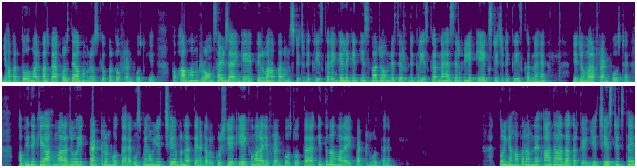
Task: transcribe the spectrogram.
यहाँ पर दो हमारे पास बैक पोस्ट थे, अब हमने उसके ऊपर दो फ्रंट पोस्ट किए। तो अब हम रॉन्ग साइड जाएँगे, फिर वहाँ पर हम स्टिच डिक्रीज करेंगे, लेकिन इस बार जो हमने सिर्फ़ डिक्रीज करना है, सिर्फ़ ये एक स्टिच डिक्रीज करना है, ये जो हमारा फ्रंट पोस्ट है। अभी देखिए, हमारा जो एक पैटर्न होता है, उसमें हम ये छः बनाते हैं डबल क्रोशिया एक हमारा ये फ्रंट पोस्ट होता है, इतना हमारा एक पैटर्न होता है। तो यहाँ पर हमने आधा आधा करके, ये छः स्टिच थे,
